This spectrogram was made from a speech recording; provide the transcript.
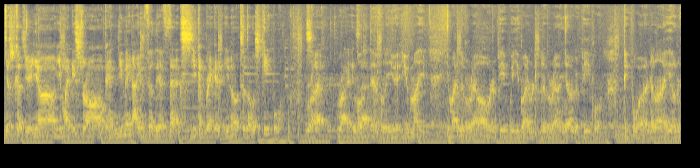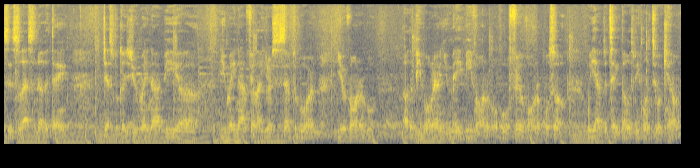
just because you're young, you might be strong, and you may not even feel the effects. You can bring it, you know, to those people. Right. So, right. Most Exactly. definitely. You you might you might live around older people. You might live around younger people. People with underlying illnesses. So that's another thing. Just because you may not be, uh, you may not feel like you're susceptible or you're vulnerable. Other people around you may be vulnerable or feel vulnerable. So we have to take those people into account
